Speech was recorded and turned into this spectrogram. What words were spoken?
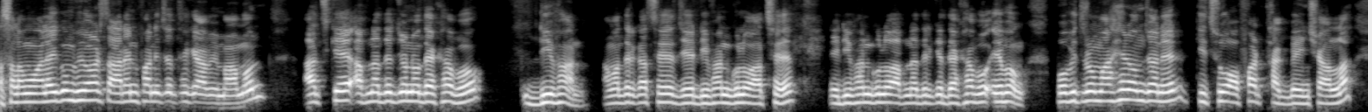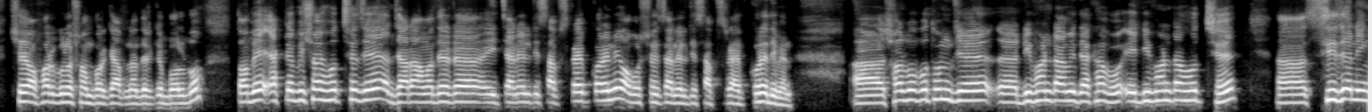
আসসালামু আলাইকুম ভিউয়ার্স, আর এন ফার্নিচার থেকে আমি মামুন। আজকে আপনাদের জন্য দেখাবো ডিভান। আমাদের কাছে যে ডিভানগুলো আছে, এই ডিভানগুলো আপনাদেরকে দেখাবো এবং পবিত্র মাহে রমজানের কিছু অফার থাকবে ইনশাআল্লাহ। সেই অফারগুলো সম্পর্কে আপনাদেরকে বলব। তবে একটা বিষয় হচ্ছে যে, যারা আমাদের এই চ্যানেলটি সাবস্ক্রাইব করেনি, অবশ্যই চ্যানেলটি সাবস্ক্রাইব করে দিবেন। সর্বপ্রথম যে ডিভানটা আমি দেখাবো এই ডিভানটা হচ্ছে সিজনিং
